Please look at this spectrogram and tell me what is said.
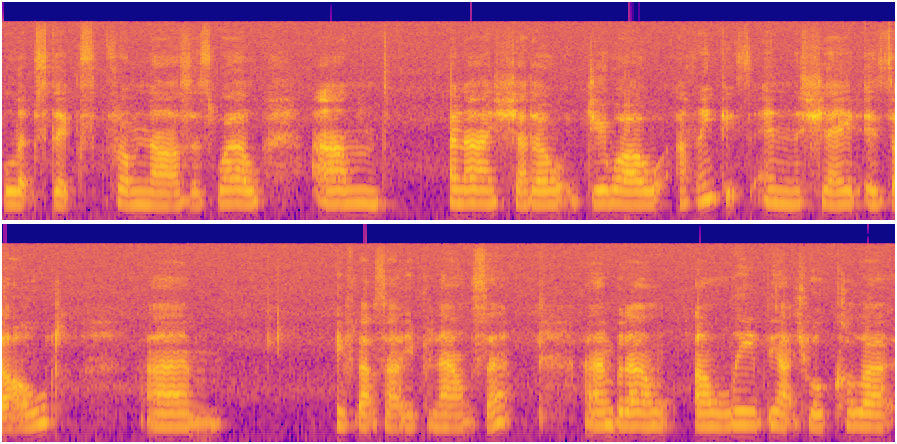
lipsticks from NARS as well and an eyeshadow duo. I think it's in the shade Isolde, um, if that's how you pronounce it. Um, but I'll, I'll leave the actual colour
